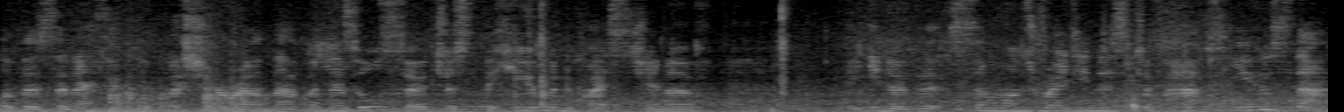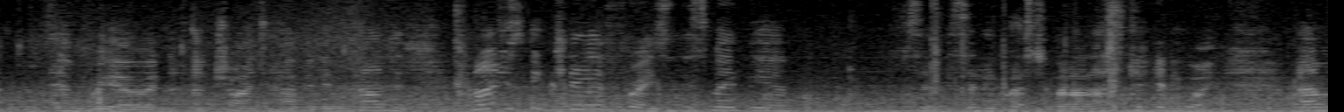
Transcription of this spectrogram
well, there's an ethical question around that, but there's also just the human question of, you know, that someone's readiness to perhaps use that embryo and, and try to have it implanted. Can I just be clear, Fraser? This may be a silly question, but I'll ask it anyway. Um,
